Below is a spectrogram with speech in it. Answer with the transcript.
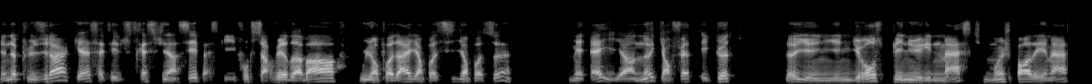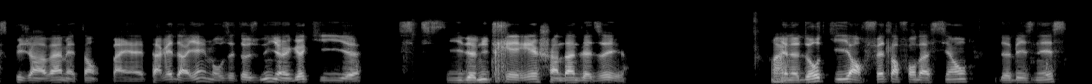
y en a plusieurs que ça a été du stress financier parce qu'il faut ça revire de bord, ou ils n'ont pas d'aide, ils n'ont pas ci, ils n'ont pas ça. Mais hey, il y en a qui ont fait, écoute, Là, il y, a une, grosse pénurie de masques. Moi, je pars des masques, puis j'en vends, mettons. Ben, paraît de rien, mais aux États-Unis, il y a un gars qui. Euh, il est devenu très riche en dedans de le dire. Il y en a d'autres qui ont refait leur fondation de business.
